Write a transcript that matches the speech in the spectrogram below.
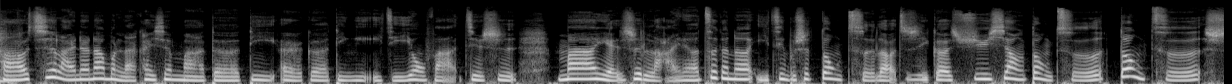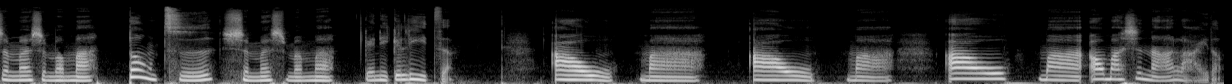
好，接下来呢，那我们来看一下“马”的第二个定义以及用法，就是“妈”也是“来”呢。这个呢，已经不是动词了，这是一个虚象动词。动词什么什么吗？动词什么什么吗？给你个例子，เอามา，เอา，是哪来的？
